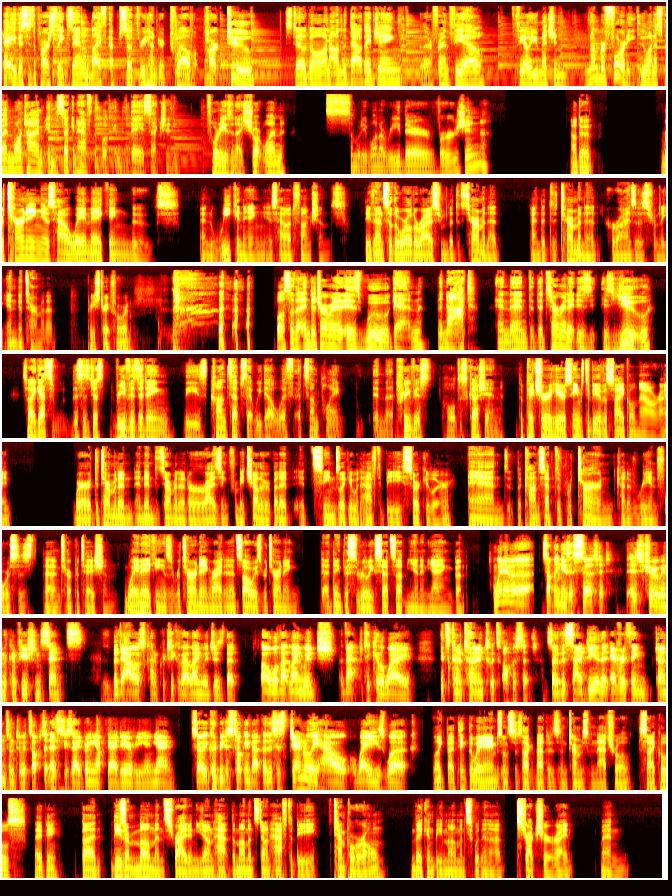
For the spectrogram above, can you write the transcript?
Hey, this is the Partially Examined Life, episode 312, part two. Still going on the Tao Te Ching with our friend Theo. Theo, you mentioned number 40. We want to spend more time in the second half of the book in the day section. 40 is a nice short one. Somebody want to read their version? I'll do it. Returning is how waymaking moves, and weakening is how it functions. The events of the world arise from the determinate, and the determinant arises from the indeterminate. Pretty straightforward. well, so the indeterminate is wu again, the not, and then the determinate is is you. So I guess this is just revisiting these concepts that we dealt with at some point in the previous whole discussion. The picture here seems to be of a cycle now, right? Where determinate and indeterminate are arising from each other, but it, it seems like it would have to be circular. And the concept of return kind of reinforces that interpretation. Waymaking is a returning, right? And it's always returning. I think this really sets up yin and yang, but whenever something is asserted as true in the Confucian sense, the Taoist kind of critique of that language is that, oh, well, that language, that particular way, it's going to turn into its opposite. So this idea that everything turns into its opposite, as you say, bringing up the idea of yin and yang. So it could be just talking about that this is generally how ways work. Like I think the way Ames wants to talk about it is in terms of natural cycles, maybe. But these are moments, right? And you don't have the moments don't have to be temporal. They can be moments within a structure, right? And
